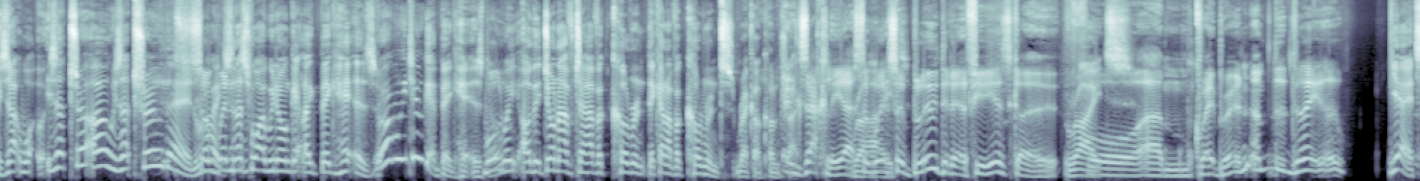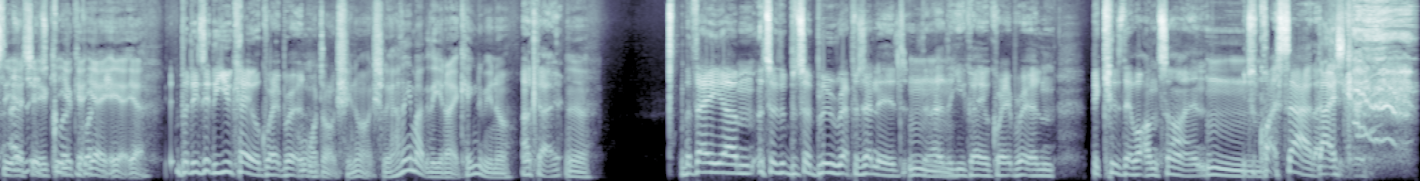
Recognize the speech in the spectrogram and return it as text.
Is that what? Is that true? Oh, is that true then? So right. when- so that's why we don't get like big hitters. Well, we do get big hitters, don't we? Oh, they don't have to have a current. They can't have a current record contract. Exactly, yeah. So, Right. so Blue did it a few years ago Right. for um, Great Britain. Um, do they, uh, Yeah, it's the Uh, it's, it's UK. great- Yeah, yeah, yeah. But is it the UK or Great Britain? Oh, I don't actually know. Actually, I think it might be the United Kingdom. You know. Okay, Yeah. but they um, so the, so Blue represented Hmm. the, the UK or Great Britain because they were unsigned, which is quite sad. That is.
